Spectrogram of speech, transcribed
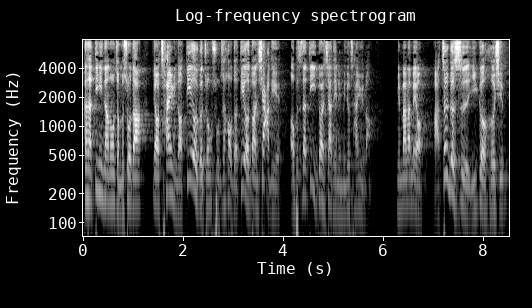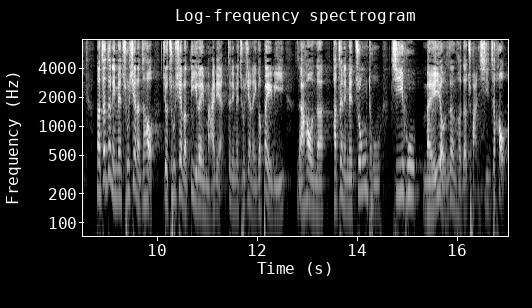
刚才定义当中怎么说的？要参与到第二个中枢之后的第二段下跌，而不是在第一段下跌里面就参与了。明白了没有啊？这个是一个核心。那在这里面出现了之后，就出现了第一类买点，这里面出现了一个背离，然后呢，它这里面中途几乎没有任何的喘息之后，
